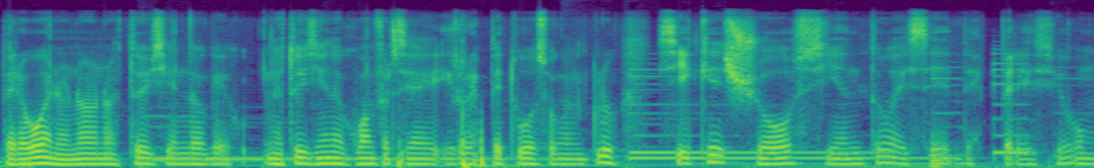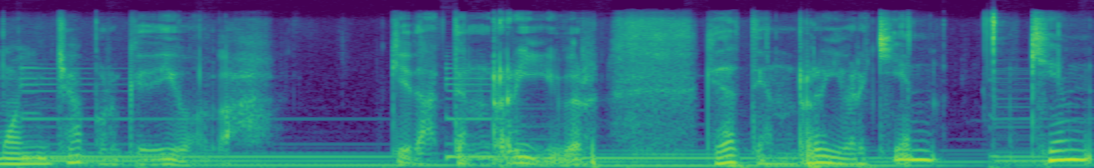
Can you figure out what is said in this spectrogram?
Pero bueno, no, no estoy diciendo que no estoy diciendo que Juanfer sea irrespetuoso con el club. Sí que yo siento ese desprecio como hincha porque digo, ah, quédate en River, quédate en River. ¿Quién, quién,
